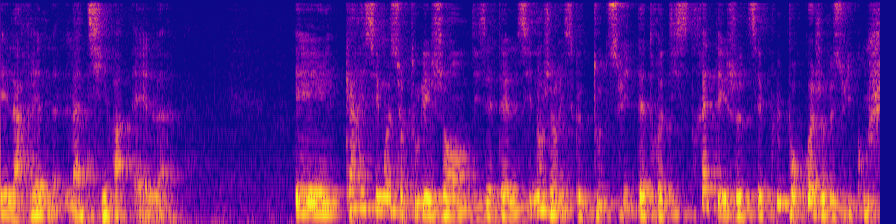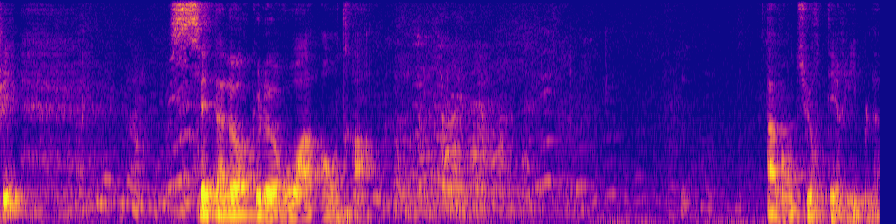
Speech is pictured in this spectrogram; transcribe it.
et la reine l'attire à elle. Et caressez-moi sur tous les jambes, disait-elle, sinon je risque tout de suite d'être distraite et je ne sais plus pourquoi je me suis couchée. C'est alors que le roi entra. Aventure terrible,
